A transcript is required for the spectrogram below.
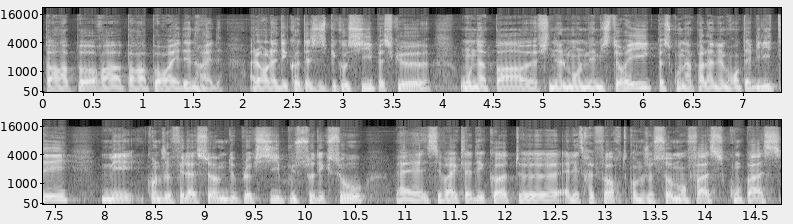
par rapport à, par rapport à Edenred. Alors la décote, elle s'explique aussi parce que euh, on n'a pas euh, finalement le même historique, parce qu'on n'a pas la même rentabilité. Mais quand je fais la somme de Pluxy plus Sodexo, ben, c'est vrai que la décote, elle est très forte quand je somme en face passe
